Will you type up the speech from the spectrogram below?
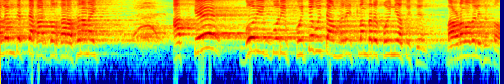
আলেমদের টাকার দরকার আছে না নাই? আজকে গরিব গরিব, কইতে কইতে আপনারা ইসলামটারে কই নিয়ে তুইছেন বারোটা বাজালিছেন তো?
